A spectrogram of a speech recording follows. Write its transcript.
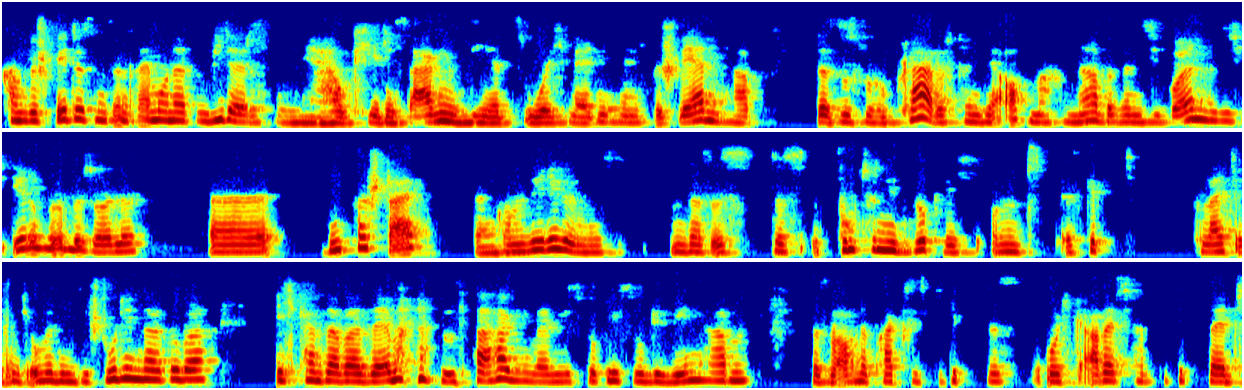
kommen wir spätestens in drei Monaten wieder. Das, ja, okay, das sagen Sie jetzt so, ich melde mich, wenn ich Beschwerden habe. Das ist so klar, das können Sie auch machen. Ne? Aber wenn Sie wollen, dass ich Ihre Wirbelsäule äh, nicht versteift, dann kommen sie regelmäßig. Und das ist, das funktioniert wirklich. Und es gibt vielleicht nicht unbedingt die Studien darüber. Ich kann es aber selber sagen, weil wir es wirklich so gesehen haben. Das war auch eine Praxis, die gibt es, wo ich gearbeitet habe, die gibt es seit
